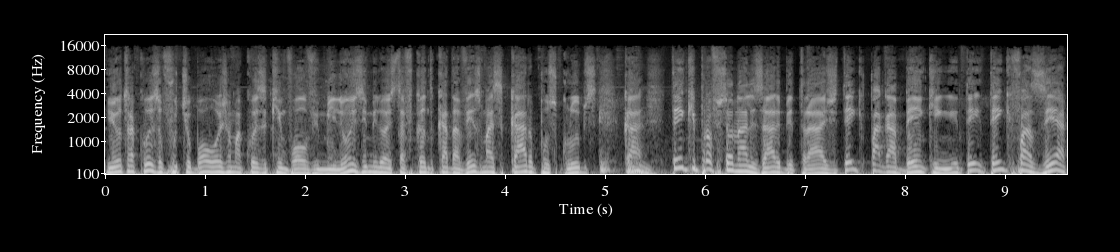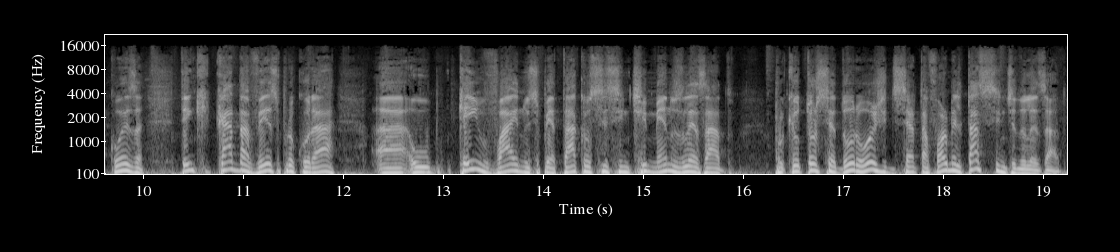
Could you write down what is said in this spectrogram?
E outra coisa, o futebol hoje é uma coisa que envolve milhões e milhões, está ficando cada vez mais caro para os clubes. Cara, hum. Tem que profissionalizar a arbitragem, tem que pagar bem, tem, tem que fazer a coisa, tem que cada vez procurar ah, o, quem vai no espetáculo se sentir menos lesado. Porque o torcedor hoje, de certa forma, ele está se sentindo lesado.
